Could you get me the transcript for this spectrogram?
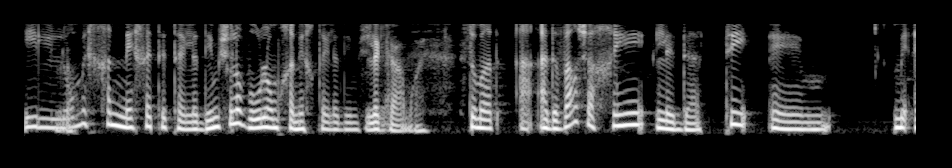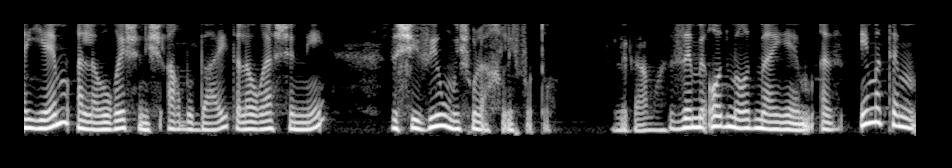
היא לא. לא מחנכת את הילדים שלו והוא לא מחנך את הילדים שלו. לגמרי. זאת אומרת, הדבר שהכי לדעתי מאיים על ההורה שנשאר בבית, על ההורה השני, זה שהביאו מישהו להחליף אותו. לגמרי. זה מאוד מאוד מאיים. אז אם אתם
